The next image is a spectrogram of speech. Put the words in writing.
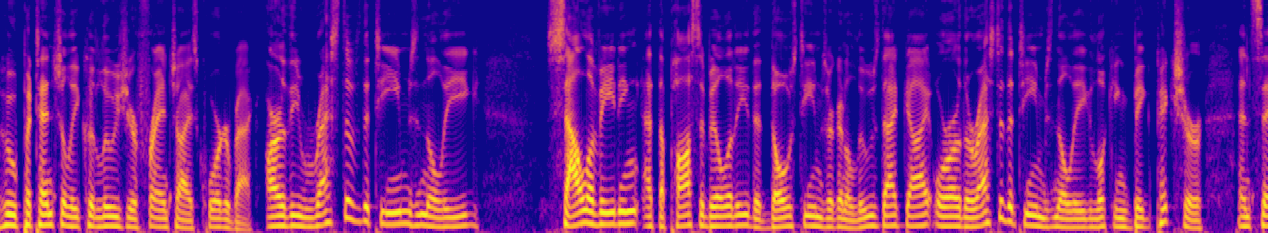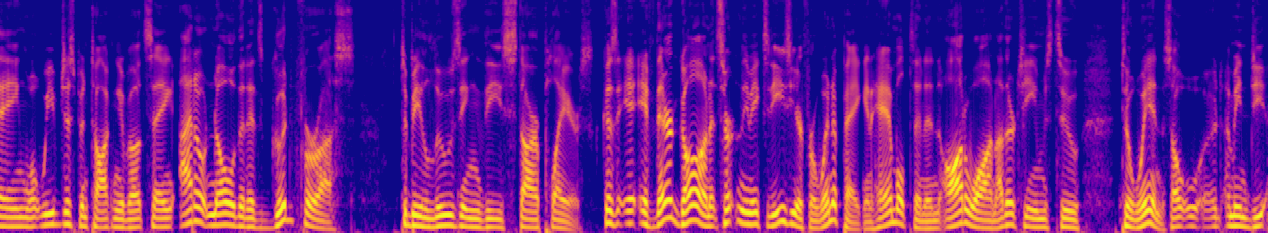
who potentially could lose your franchise quarterback. Are the rest of the teams in the league salivating at the possibility that those teams are going to lose that guy? Or are the rest of the teams in the league looking big picture and saying what we've just been talking about, saying, I don't know that it's good for us to be losing these star players? Because if they're gone, it certainly makes it easier for Winnipeg and Hamilton and Ottawa and other teams to to win. So, I mean, do you,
